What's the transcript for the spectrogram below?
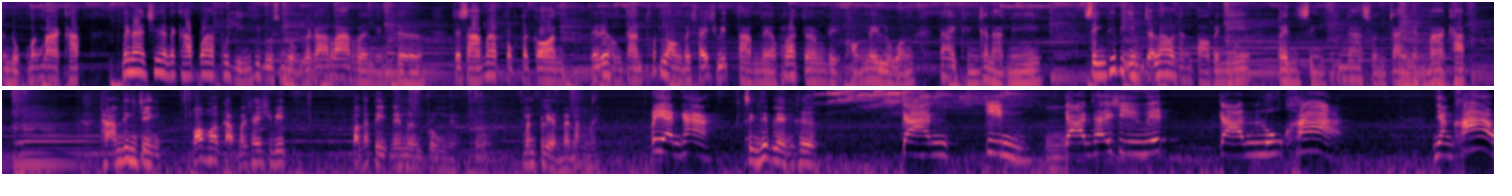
สนุกมากๆครับ ไม่น่าเชื่อนะครับว่าผู้หญิงที่ดูสนุกและก็ร่าเริงอย่างเธอ จะสามารถตกตะกอนในเรื่องของการทดลองไปใช้ชีวิตตามแนวพระราชดำริของในหลวงได้ถึงขนาดนี้ สิ่งที่พี่อิมจะเล่าดังต่อไปนี้ เป็นสิ่งที่น่าสนใจอย่างมากครับ ถามจริงๆ ว่าพอกลับมาใช้ชีวิตปกติในเมืองกรุงเนี่ยมันเปลี่ยนไปบ้างไหมเปลี่ยนค่ะ สิ่งที่เปลี่ยนคือ การ กิน อืม การใช้ชีวิต การรู้ค่า อย่างข้าว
